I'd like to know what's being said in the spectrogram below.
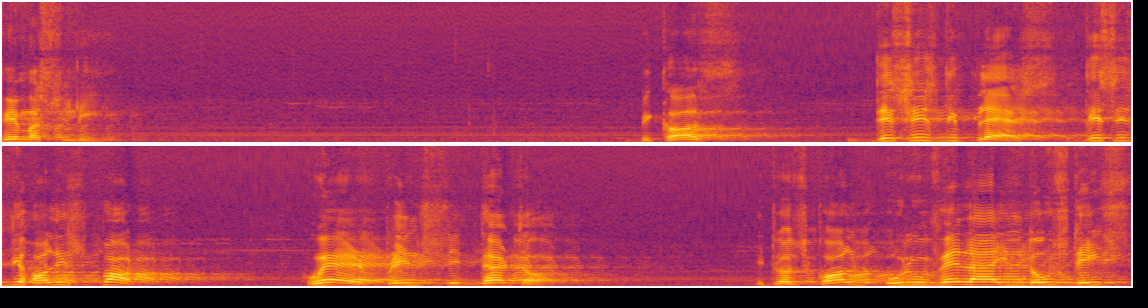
famously. Because this is the place, this is the holy spot where Prince Siddhartha, it was called Uruvela in those days,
